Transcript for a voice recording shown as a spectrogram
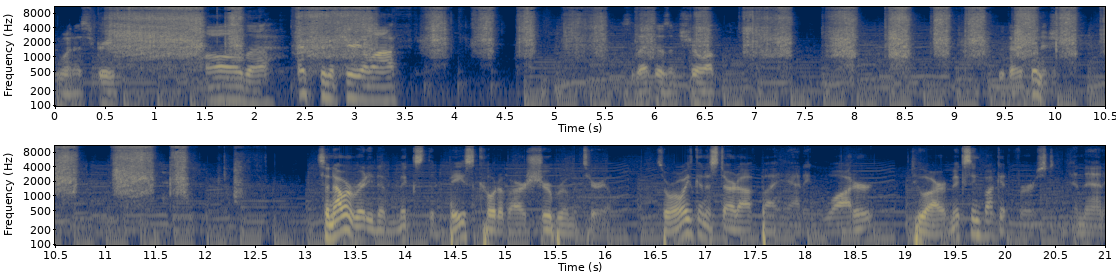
You wanna scrape all the extra material off so that doesn't show up with our finish. So now we're ready to mix the base coat of our Broom material. So we're always going to start off by adding water to our mixing bucket first and then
